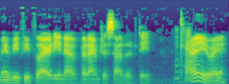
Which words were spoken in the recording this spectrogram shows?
Maybe people already know, but I'm just out of date. okay. Anyway,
